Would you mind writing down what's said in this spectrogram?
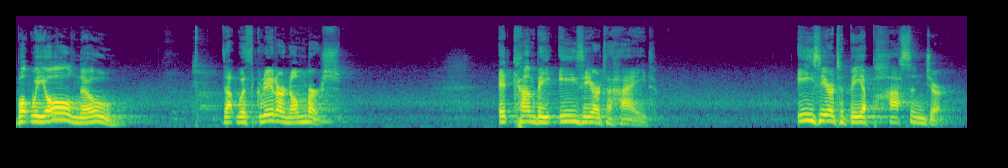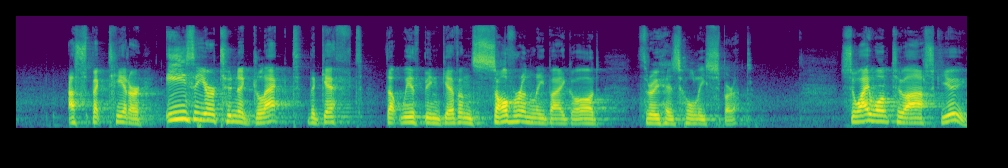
But we all know that with greater numbers, it can be easier to hide, easier to be a passenger, a spectator, easier to neglect the gift that we've been given sovereignly by God through His Holy Spirit. So I want to ask you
